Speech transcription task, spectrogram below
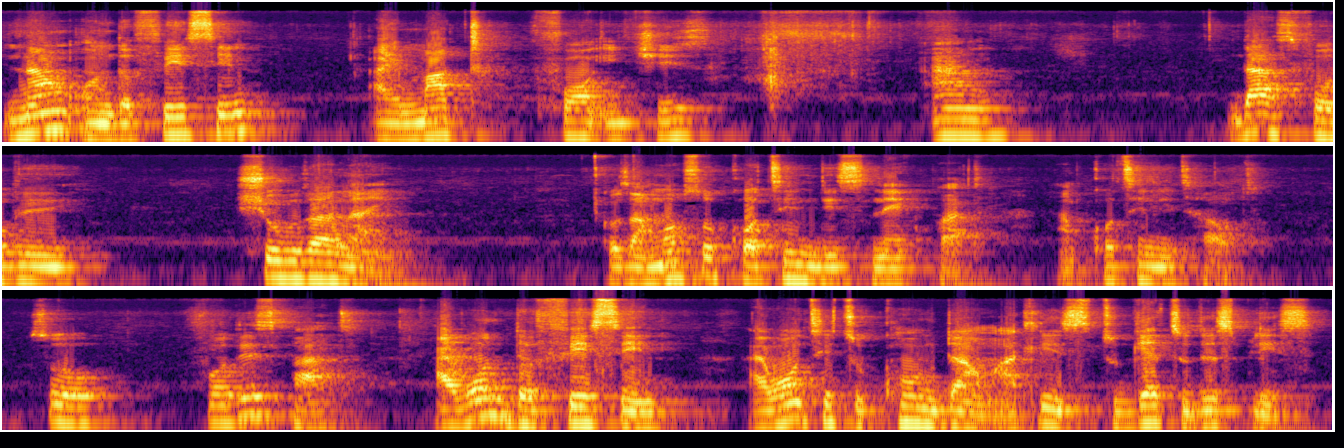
Now on the facing I marked four inches and that's for the shoulder line because I'm also cutting this neck part. I'm cutting it out. So for this part I want the facing. I want it to come down at least to get to this place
